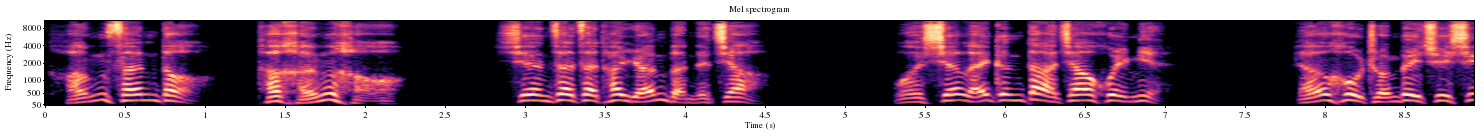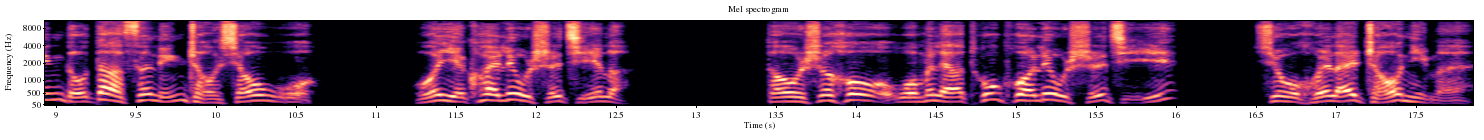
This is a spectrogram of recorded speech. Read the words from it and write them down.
唐三道：“他很好，现在在他原本的家。我先来跟大家会面，然后准备去星斗大森林找小五。我也快六十级了。”到时候我们俩突破六十级，就回来找你们。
